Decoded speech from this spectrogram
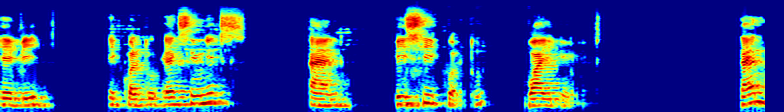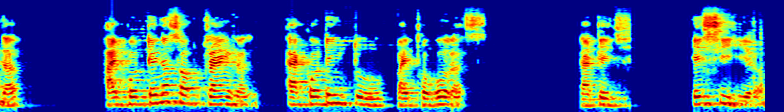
AB equal to x units and BC equal to y units. Then the hypotenuse of triangle according to Pythagoras that is AC here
